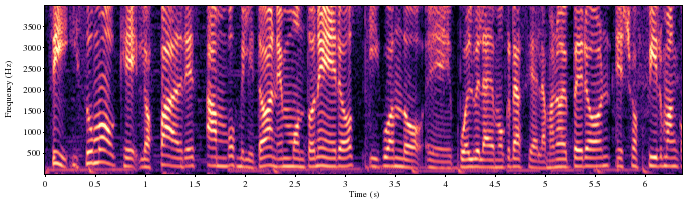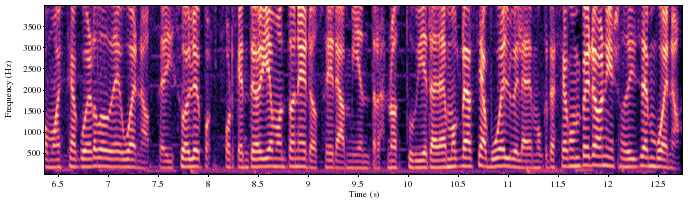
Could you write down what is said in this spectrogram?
Sí, y sumo que los padres, ambos militaban en Montoneros y cuando eh, vuelve la democracia de la mano de Perón, ellos firman como este acuerdo de, bueno, se disuelve, por- porque en teoría Montoneros era mientras no estuviera la democracia, vuelve la democracia con Perón y ellos dicen, bueno,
